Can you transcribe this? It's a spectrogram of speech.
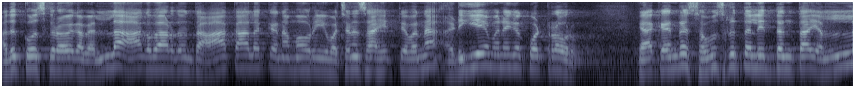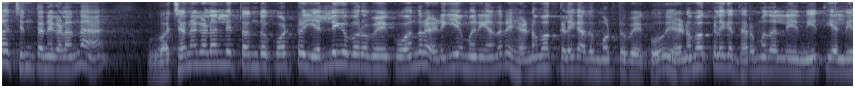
ಅದಕ್ಕೋಸ್ಕರವಾಗಿ ಅವೆಲ್ಲ ಆಗಬಾರ್ದು ಅಂತ ಆ ಕಾಲಕ್ಕೆ ನಮ್ಮವರು ಈ ವಚನ ಸಾಹಿತ್ಯವನ್ನು ಅಡಿಗೆ ಮನೆಗೆ ಕೊಟ್ಟರವರು ಯಾಕೆಂದರೆ ಸಂಸ್ಕೃತದಲ್ಲಿದ್ದಂಥ ಎಲ್ಲ ಚಿಂತನೆಗಳನ್ನು ವಚನಗಳಲ್ಲಿ ತಂದು ಕೊಟ್ಟು ಎಲ್ಲಿಗೆ ಬರಬೇಕು ಅಂದರೆ ಅಡುಗೆ ಮನೆ ಅಂದರೆ ಹೆಣ್ಣುಮಕ್ಕಳಿಗೆ ಅದು ಮುಟ್ಟಬೇಕು. ಹೆಣ್ಣುಮಕ್ಕಳಿಗೆ ಧರ್ಮದಲ್ಲಿ, ನೀತಿಯಲ್ಲಿ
